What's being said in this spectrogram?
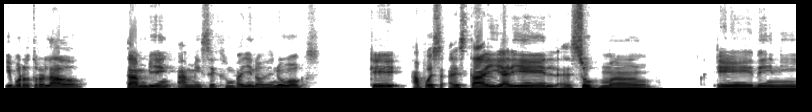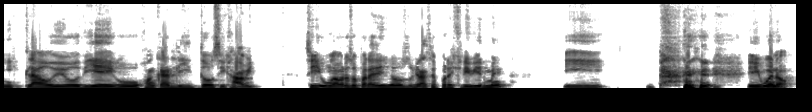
y por otro lado, también a mis ex compañeros de Nubox, que ah, pues está ahí Ariel, eh, Sussman, eh, Denis, Claudio, Diego, Juan Carlitos y Javi. Sí, un abrazo para ellos, gracias por escribirme y, y bueno,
